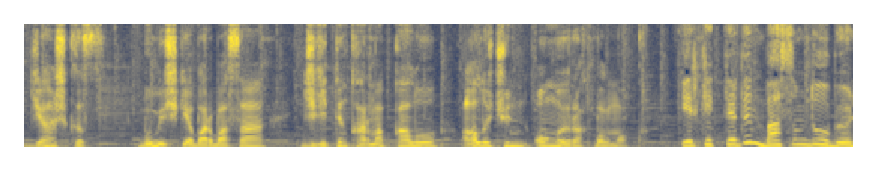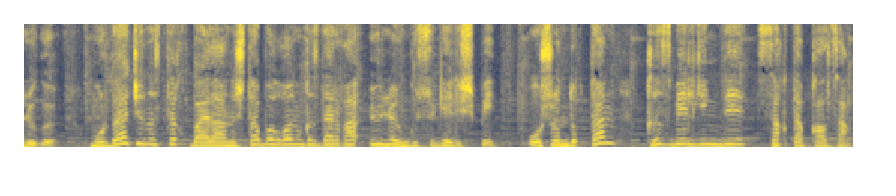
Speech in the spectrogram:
жаш кыз бул ишке барбаса жигитин кармап калуу ал үчүн оңоюраак болмок эркектердин басымдуу бөлүгү. Мурда жыныстык байланышта болгон кыздарга үйлөнгүсү келишпейт. Ошондуктан кыз белгиңди сактап калсаң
